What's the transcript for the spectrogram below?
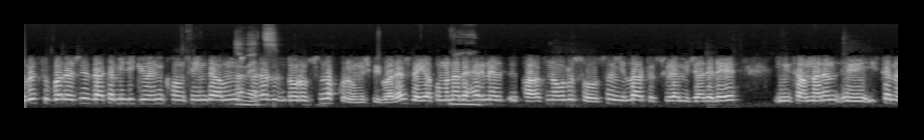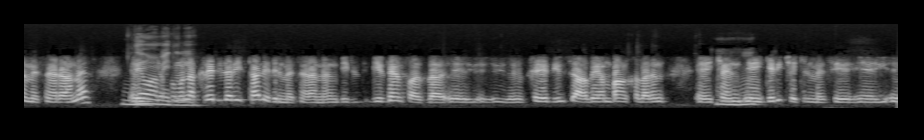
Ilısu Barajı zaten Milli Güvenlik Konseyi'nde alınmış evet. karar doğrultusunda kurulmuş bir baraj ve yapımına hmm. da her ne pahasına olursa olsun yıllardır süren mücadeleye insanların e, istememesine rağmen e, Devam yapımına ediliyor. krediler iptal edilmesine rağmen bir, birden fazla e, e, kredi sağlayan bankaların e, kendi hı hı. geri çekilmesi e, e,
